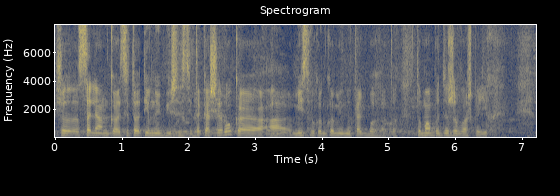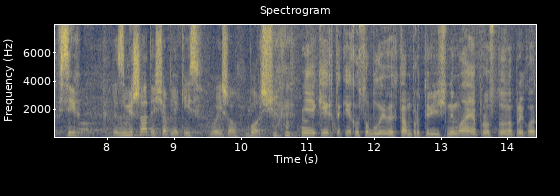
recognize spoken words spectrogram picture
що солянка ситуативної більшості така широка, а місць виконкомів не так багато. То, мабуть, дуже важко їх всіх змішати, щоб якийсь вийшов борщ. Ніяких таких особливих там протиріч немає. Просто, наприклад,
